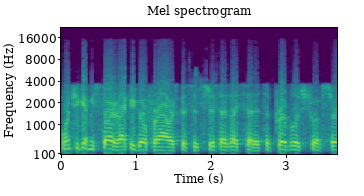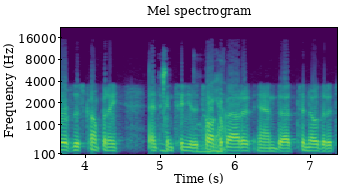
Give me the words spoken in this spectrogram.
once you get me started, I could go for hours because it's just, as I said, it's a privilege to have served this company and to continue to talk yeah. about it and uh, to know that it's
